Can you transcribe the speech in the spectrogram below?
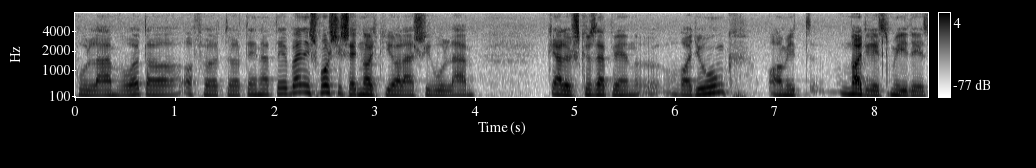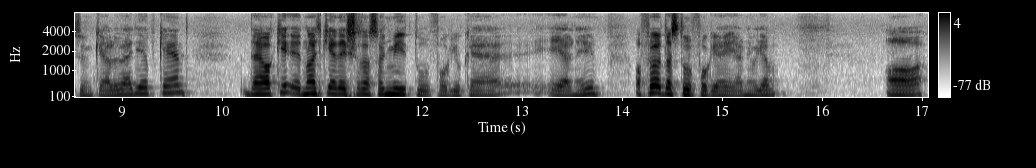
hullám volt a, a Föld történetében, és most is egy nagy kihalási hullám kellős közepén vagyunk, amit nagy részt mi idézünk elő egyébként, de a ké- nagy kérdés az az, hogy mi túl fogjuk-e élni. A Föld azt túl fogja élni. Ugye a,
